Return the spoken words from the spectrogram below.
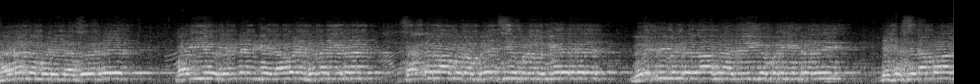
நடந்து முடிந்த சுற்று பையூர் என்எல்கே நவனி துணையுடன் சங்கராபுரம் பேச்சியம் வீரர்கள் வெற்றி பெற்றதாக அறிவிக்கப்படுகின்றது. மிக சிறப்பாக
